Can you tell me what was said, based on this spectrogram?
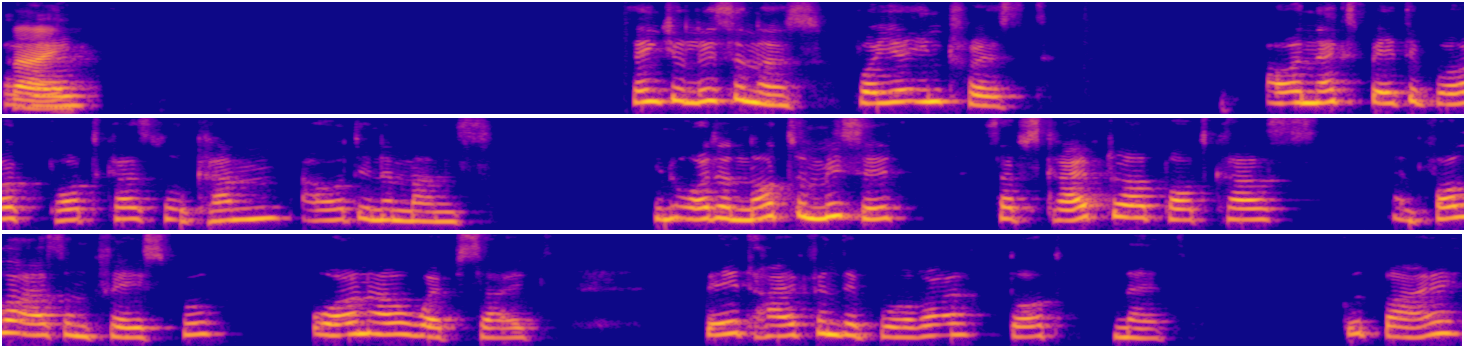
Bye. Bye. Thank you, listeners, for your interest. Our next Beta podcast will come out in a month. In order not to miss it, subscribe to our podcast and follow us on Facebook or on our website, beit-deborah.net. Goodbye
